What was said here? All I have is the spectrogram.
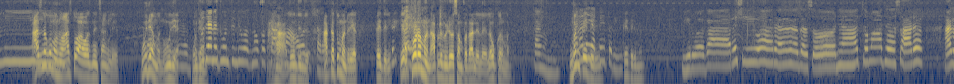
मी आज नको म्हणू आज तो आवाज नाही चांगले आहेत उद्या म्हण उद्या उद्या उद्याने दोन तीन दिवस नको हा दोन तीन दिवस. अक्का तू म्हण रे एक काहीतरी. एक थोडं म्हण आपलं व्हिडिओ संपत आलेलं आहे लवकर म्हण. काय म्हणू? म्हण काहीतरी. काहीतरी. काहीतरी म्हण. हिरवगार शिवार ग सोन्याच माझ सार. अग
